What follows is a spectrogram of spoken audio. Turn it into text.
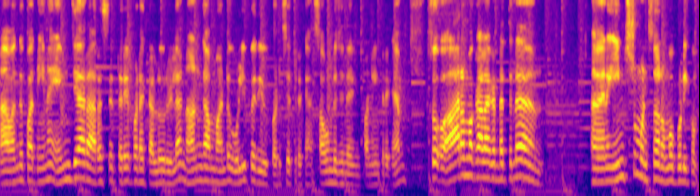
நான் வந்து பார்த்தீங்கன்னா எம்ஜிஆர் அரசு திரைப்பட கல்லூரியில் நான்காம் ஆண்டு ஒளிப்பதிவு படிச்சுட்டு இருக்கேன். சவுண்ட் இன்ஜினியரிங் பண்ணிட்டு இருக்கேன். ஸோ ஆரம்ப காலகட்டத்தில் எனக்கு இன்ஸ்ட்ருமெண்ட்ஸ் தான் ரொம்ப பிடிக்கும்.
